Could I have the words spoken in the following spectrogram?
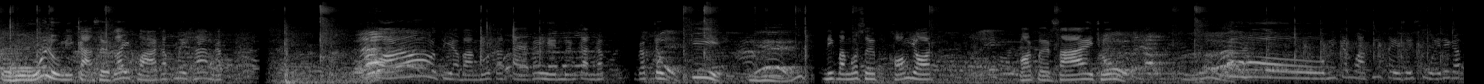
โอ้โหลูกนี้กะเสิร์ฟไล่ขวาครับไม่ข้ามครับ ว้าวเตียบังรถกระแตกให้เห็นเหมือนกันครับกระจุกกี้อื้อหือนิกบังรถเสิร์ฟของหยอดบอลเปิดซ้ายชงโอ้โหมีจังหวะขึ้นเตะสวยๆด้วยครับ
